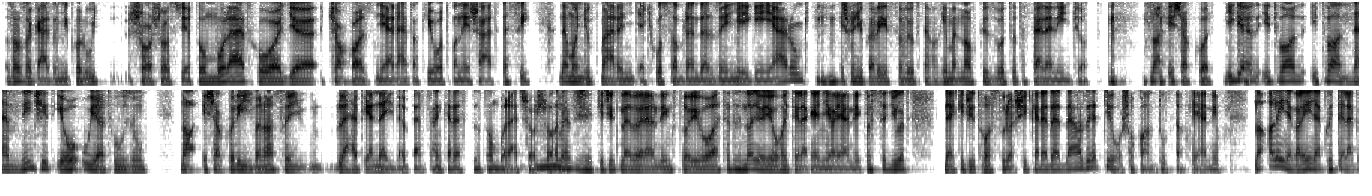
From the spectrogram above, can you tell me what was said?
az az a gáz, amikor úgy sorsolsz ugye tombolát, hogy csak az nyerhet, aki ott van és átveszi. De mondjuk már egy, egy hosszabb rendezvény végén járunk, uh-huh. és mondjuk a résztvevőknek, aki már napközben ott, a fele nincs ott. Uh-huh. Na, és akkor igen, itt van, itt van, nem, nincs itt, jó, újat húzunk. Na, és akkor így van az, hogy lehet ilyen 40 percen keresztül tombolát sorsolni. Ez is egy kicsit never ending story volt. Tehát, hogy nagyon jó, hogy tényleg ennyi ajándék összegyűlt, de egy kicsit hosszúra sikeredett, de azért jó sokan tudtak nyerni. Na, a lényeg a lényeg, hogy tényleg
